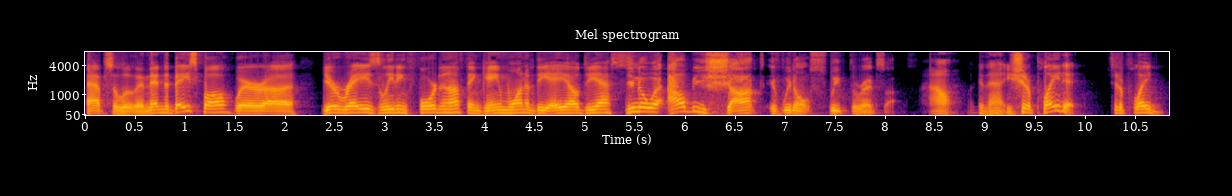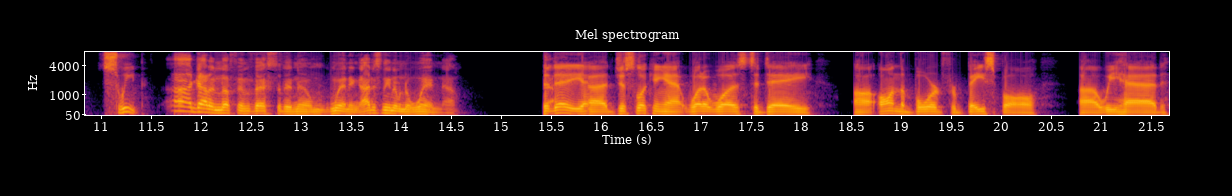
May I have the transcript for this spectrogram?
absolutely. And then the baseball where uh, your Rays leading four to nothing, game one of the ALDS. You know what? I'll be shocked if we don't sweep the Red Sox. Wow, look at that! You should have played it. Should have played sweep. I got enough invested in them winning. I just need them to win now. Today, uh, just looking at what it was today uh, on the board for baseball, uh, we had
